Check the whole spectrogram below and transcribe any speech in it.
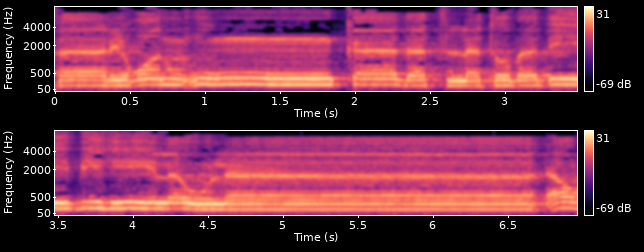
فَارِغًا إِن كَادَتْ لَتُبْدِي بِهِ لَوْلَا أَن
